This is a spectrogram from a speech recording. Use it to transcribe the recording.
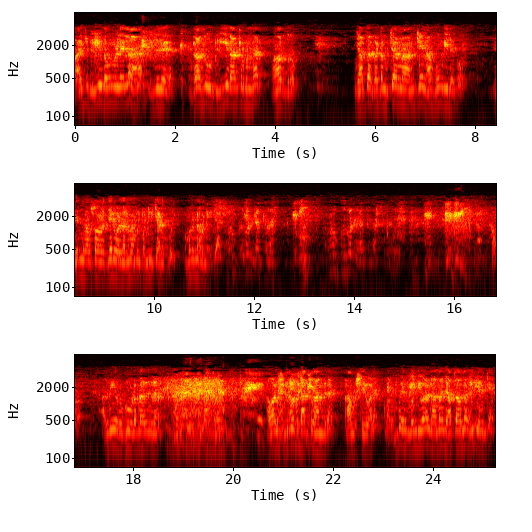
பாய்ச்சி பெரிய டவுன்கள் எல்லாம் மெட்ராஸ்ல ஒரு பெரிய டாக்டர் பண்ணார் மகாருத்ரம் ஜாப்தா கட்டமிச்சார் நான் அனுப்பிச்சேன் நான் போக முடியல இப்போ. இருந்தாலும் நம்ம சுவாமி வஜ்ஜாரி வாழ் தான் போய் பண்ணி வச்சாலும் போய். அம்மன் என்ன பண்ணி வச்சாரு அதுலயும் ரொம்ப விடப்படாதுங்கிறார். அவளும் புதுக்கோட்டை டாக்டர் தான்ங்கிறார் ராமகிருஷ்ணவாளை அவள் ரொம்ப எனக்கு வேண்டியவாள் நான் தான் ஜாப்தாவெல்லாம் எழுதி நினைச்சேன்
